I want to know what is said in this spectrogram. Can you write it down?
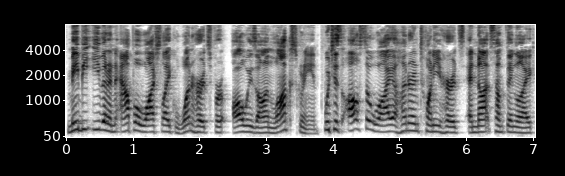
maybe even an Apple Watch like 1 Hz for always on lock screen, which is also why 120 Hz and not something like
